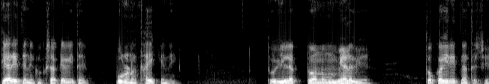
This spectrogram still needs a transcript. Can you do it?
ત્યારે તેની કક્ષા કેવી થાય? પૂર્ણ થાય કે નહીં? તો ઇલેક્ટ્રોન મેળવીએ તો કઈ રીતના થશે?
